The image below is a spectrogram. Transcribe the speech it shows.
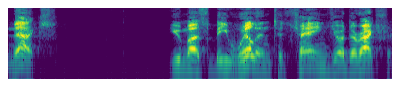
Next, you must be willing to change your direction.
